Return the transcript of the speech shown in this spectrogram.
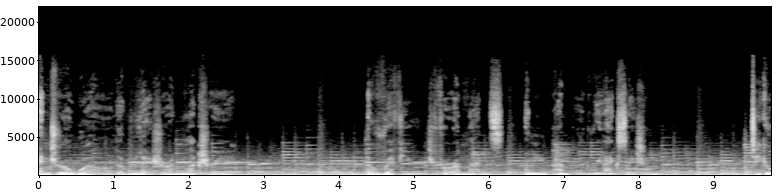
Enter a world of leisure and luxury, a refuge for romance and pampered relaxation. Take a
